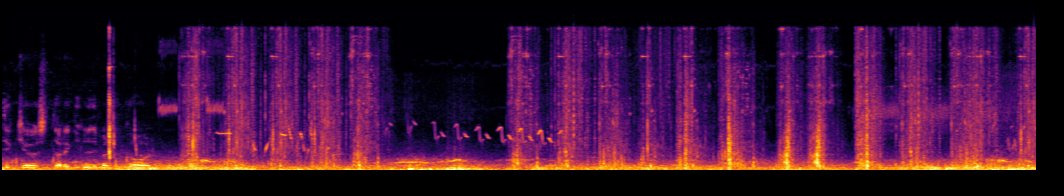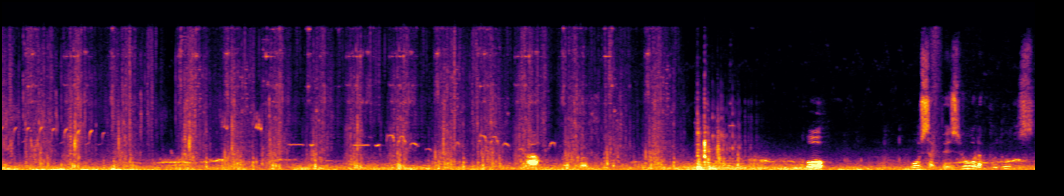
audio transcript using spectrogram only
Tekeus, dans la guilde des mages de Corol. Ah, d'accord. Oh Oh, ça pèse lourd la peau d'ours.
